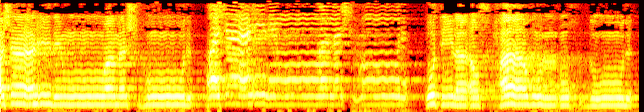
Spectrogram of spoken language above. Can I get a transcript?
وشاهد ومشهود. وشاهد ومشهود. قتل أصحاب الأخدود. قتل أصحاب الأخدود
